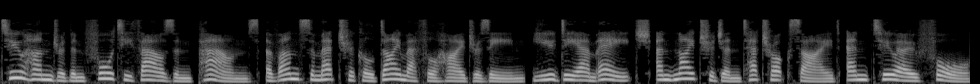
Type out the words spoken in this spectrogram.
(240,000 pounds) of unsymmetrical dimethylhydrazine (UDMH) and nitrogen tetroxide (N2O4).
